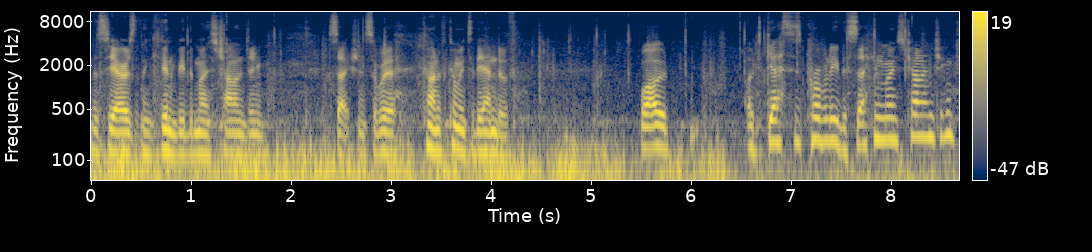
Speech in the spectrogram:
The Sierras, I think, are going to be the most challenging section. So we're kind of coming to the end of what I would, I would guess is probably the second most challenging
